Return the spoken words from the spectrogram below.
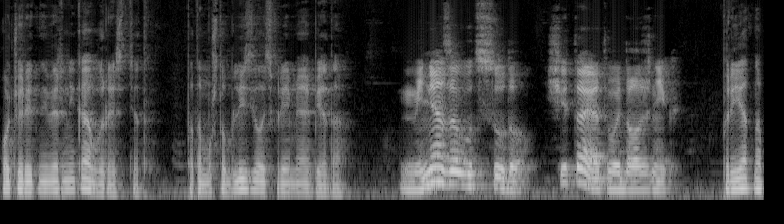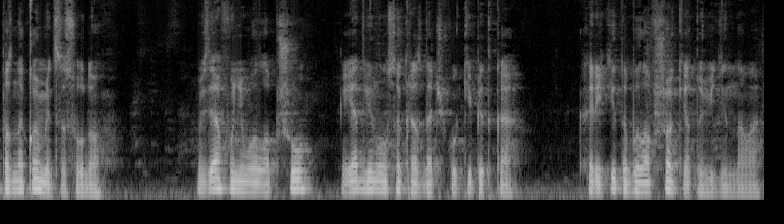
очередь наверняка вырастет, потому что близилось время обеда. Меня зовут Суду. Считай, я твой должник. Приятно познакомиться, Суду. Взяв у него лапшу, я двинулся к раздатчику кипятка. Харикита была в шоке от увиденного.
